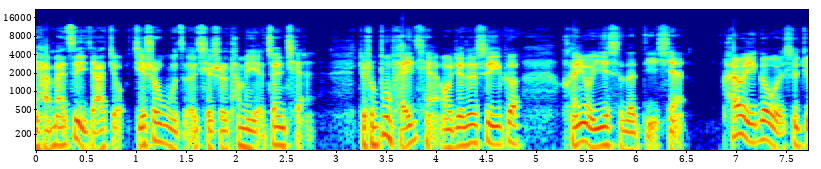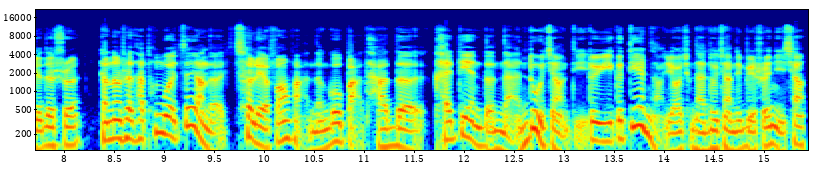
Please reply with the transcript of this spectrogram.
你还卖自己家酒，即使五折，其实他们也赚钱，就是不赔钱。我觉得是一个很有意思的底线。还有一个，我是觉得说，相当于说他通过这样的策略方法，能够把他的开店的难度降低。对于一个店长要求难度降低，比如说你像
